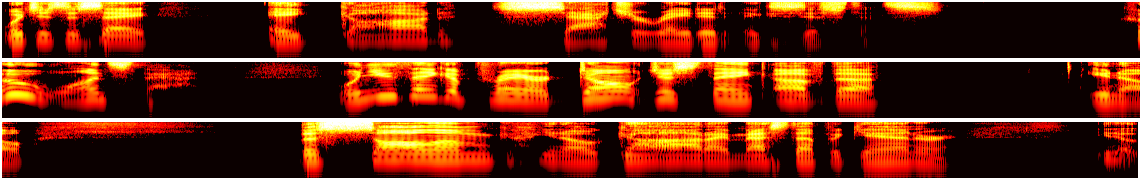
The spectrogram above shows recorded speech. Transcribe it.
which is to say, a God saturated existence. Who wants that? When you think of prayer, don't just think of the, you know, the solemn, you know, God, I messed up again, or you know,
